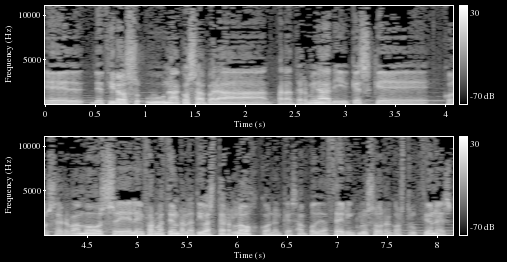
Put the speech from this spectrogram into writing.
Eh, deciros una cosa para, para terminar y que es que conservamos eh, la información relativa a este reloj con el que se han podido hacer incluso reconstrucciones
